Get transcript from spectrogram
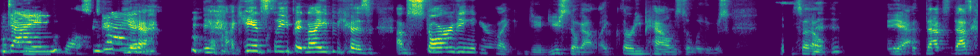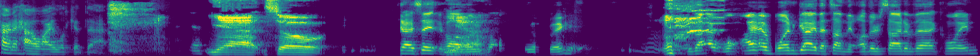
I'm dying. I'm dying. Yeah. Yeah. I can't sleep at night because I'm starving. And you're like, dude, you still got like 30 pounds to lose. So yeah, that's that's kind of how I look at that. Yeah. So can I say yeah. real quick? I I have one guy that's on the other side of that coin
